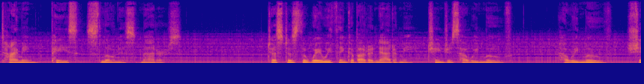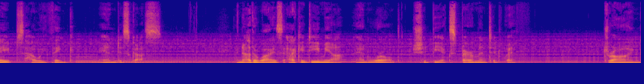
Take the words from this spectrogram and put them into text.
timing, pace, slowness matters. Just as the way we think about anatomy changes how we move, how we move shapes how we think and discuss. And otherwise, academia and world should be experimented with. Drawing,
